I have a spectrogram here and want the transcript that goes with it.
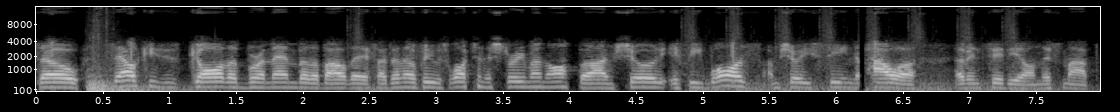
So Selkies has got to remember about this. I don't know if he was watching the stream or not, but I'm sure if he was, I'm sure he's seen the power of Insidia on this map.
